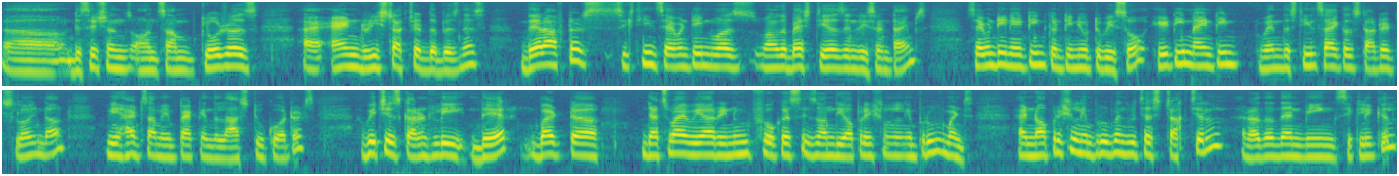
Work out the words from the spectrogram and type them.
uh decisions on some closures uh, and restructured the business. Thereafter, 16 17 was one of the best years in recent times. 17 18 continued to be so. 18 19, when the steel cycle started slowing down, we had some impact in the last two quarters which is currently there, but uh, that's why we are renewed focus is on the operational improvements and operational improvements which are structural rather than being cyclical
